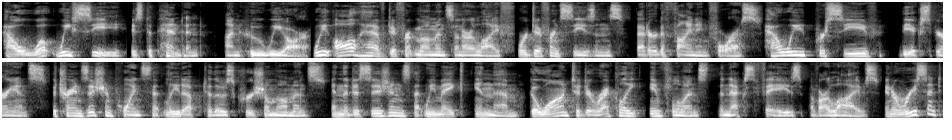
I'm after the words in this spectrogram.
how what we see is dependent on who we are. We all have different moments in our life or different seasons that are defining for us. How we perceive the experience, the transition points that lead up to those crucial moments, and the decisions that we make in them go on to directly influence the next phase of our lives. In a recent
